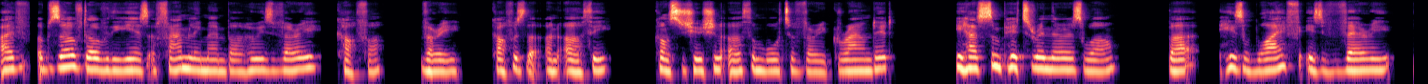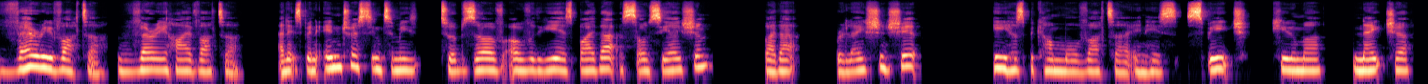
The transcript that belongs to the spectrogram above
I've observed over the years a family member who is very kapha, very kapha's that an earthy constitution, earth and water, very grounded. He has some pitta in there as well, but his wife is very, very vata, very high vata. And it's been interesting to me to observe over the years by that association by that relationship, he has become more vata in his speech, humor, nature.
